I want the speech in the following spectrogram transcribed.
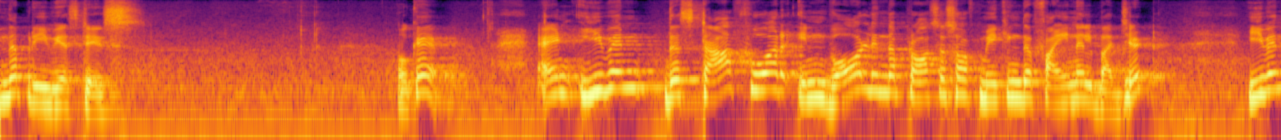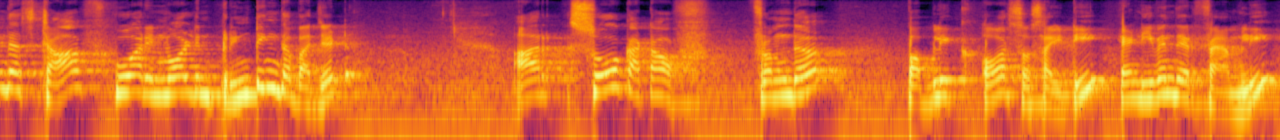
ఇన్ ద ప్రీవియస్ డేస్ okay? And even the staff who are involved in the process of making the final budget even the staff who are involved in printing the budget are so cut off from the public or society and even their family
